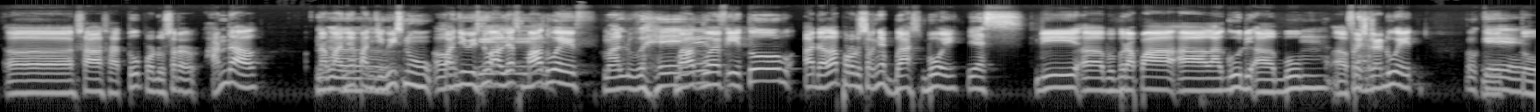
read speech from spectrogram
eh, salah satu produser handal namanya Panji Wisnu. Panji Wisnu alias Maldwave. Malware. Maldwave itu adalah produsernya Bass Boy Yes. di eh, beberapa eh, lagu di album eh, Fresh Graduate. Oke. Gitu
